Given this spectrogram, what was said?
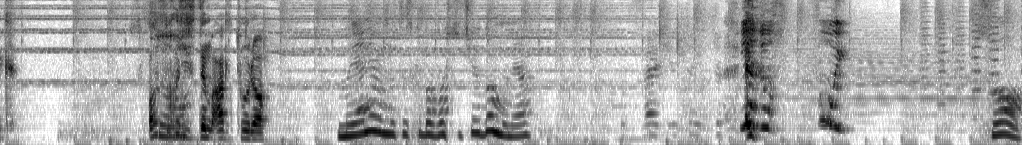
Kamyk! O co Co? chodzi z tym Arturo? No ja nie wiem, no to jest chyba właściciel domu, nie? Jezus! Fuj! Co?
